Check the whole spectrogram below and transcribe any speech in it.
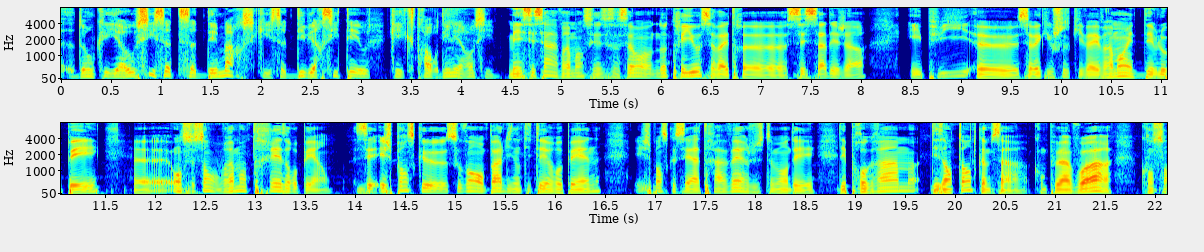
Euh, Donc il y a aussi cette, cette démarche, qui, cette diversité qui est extraordinaire aussi. Mais c'est ça, vraiment, c'est notre trio, ça va être, euh, c'est ça déjà. Et puis, euh, ça va être quelque chose qui va vraiment être développé. On se sent vraiment très européen. Et je pense que souvent on parle d'identité européenne, et je pense que c'est à travers justement des, des, programmes, des ententes comme ça qu'on peut avoir, qu'on sent,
